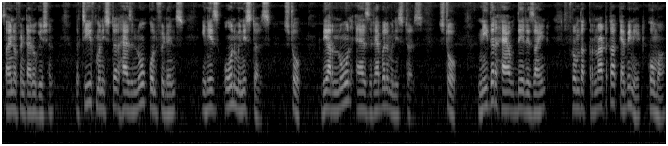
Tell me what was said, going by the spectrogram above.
Sign of interrogation. The chief minister has no confidence in his own ministers. Stop. They are known as rebel ministers. Stop. Neither have they resigned from the Karnataka cabinet, comma,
